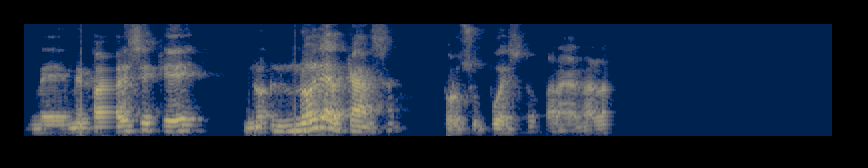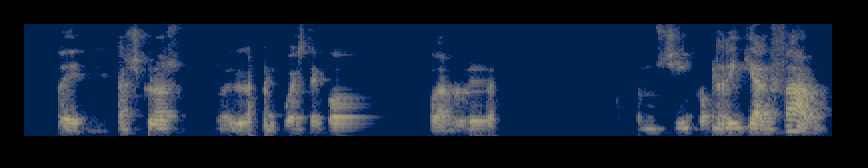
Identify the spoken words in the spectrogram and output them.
Me, me parece que no, no, le alcanza, por supuesto, para ganar la de Cross, la encuesta con un 5, Enrique Alfaro,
